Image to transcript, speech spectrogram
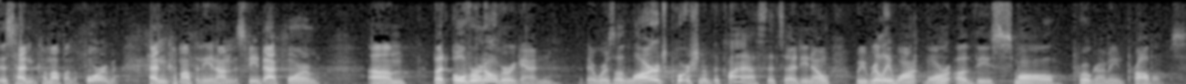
This hadn't come up on the forum, hadn't come up in the anonymous feedback forum. Um, but over and over again, there was a large portion of the class that said, you know, we really want more of these small programming problems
